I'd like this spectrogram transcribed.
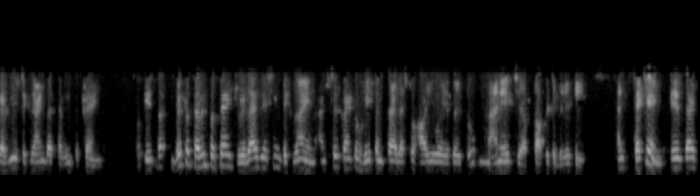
revenues declined by 7%. So with a 7% realization decline, I'm still trying to reconcile as to how you were able to manage profitability. Second is that,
